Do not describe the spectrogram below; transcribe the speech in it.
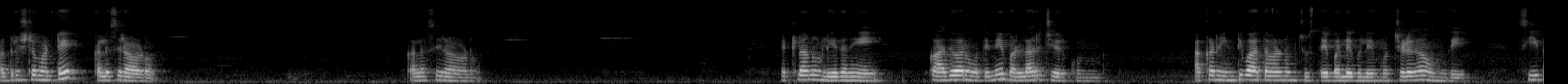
అదృష్టం అంటే కలిసి రావడం. కలిసి రావడం. ఎట్లానూ లేదని ఒక ఆదివారం ఉదయమే బళ్ళారి చేరుకున్నాడు అక్కడ ఇంటి వాతావరణం చూస్తే భలే భలే ముచ్చటగా ఉంది. సీత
